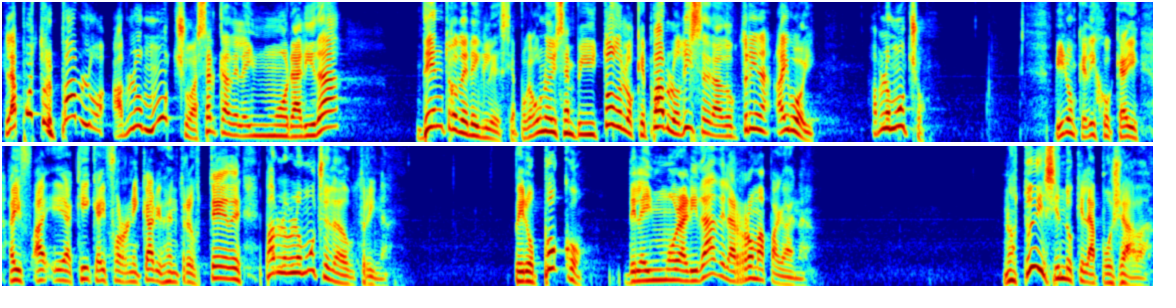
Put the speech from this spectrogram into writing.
El apóstol Pablo habló mucho acerca de la inmoralidad dentro de la iglesia, porque algunos dicen, y todo lo que Pablo dice de la doctrina, ahí voy. Habló mucho. Vieron que dijo que hay, hay, aquí que hay fornicarios entre ustedes. Pablo habló mucho de la doctrina, pero poco de la inmoralidad de la Roma pagana. No estoy diciendo que la apoyaba,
